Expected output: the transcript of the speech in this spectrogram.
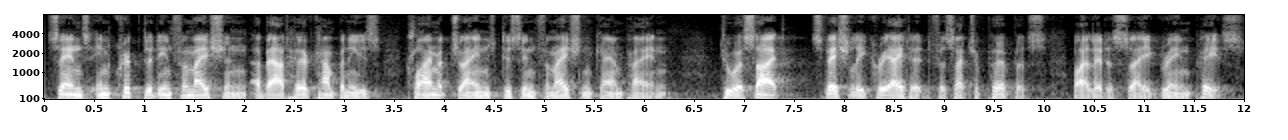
sends encrypted information about her company's climate change disinformation campaign to a site specially created for such a purpose by, let us say, Greenpeace.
